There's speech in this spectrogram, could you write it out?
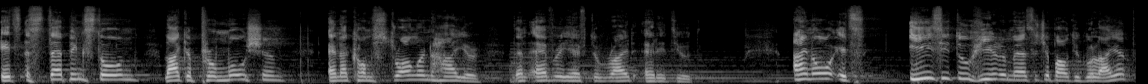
It's a stepping stone, like a promotion, and I come stronger and higher than ever you have the right attitude. I know it's easy to hear a message about your Goliath.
